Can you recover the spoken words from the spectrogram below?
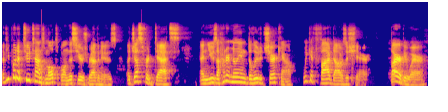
If you put a two times multiple on this year's revenues, adjust for debts, and use 100 million diluted share count, we get $5 a share. Buyer beware.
